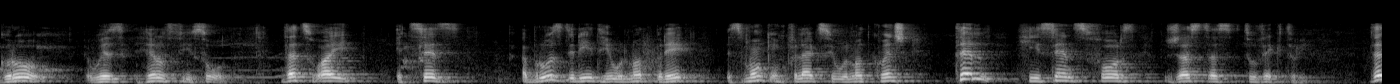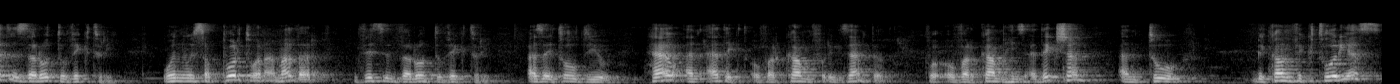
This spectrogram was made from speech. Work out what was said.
grow with healthy soul. That's why it says, a bruised reed he will not break, a smoking flax he will not quench, till he sends forth justice to victory. That is the road to victory. When we support one another, this is the road to victory. As I told you, how an addict overcome, for example, for overcome his addiction and to become victorious,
